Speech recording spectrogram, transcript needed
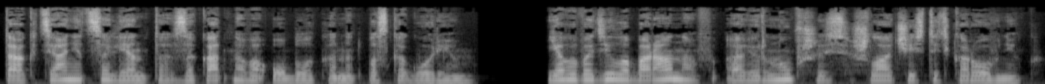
Так тянется лента закатного облака над плоскогорьем. Я выводила баранов, а, вернувшись, шла чистить коровник.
